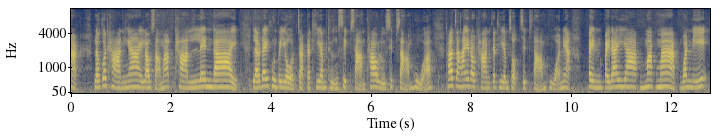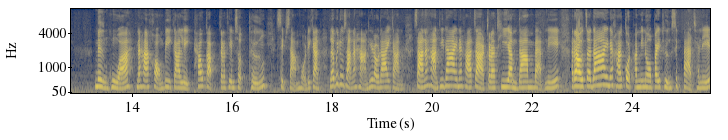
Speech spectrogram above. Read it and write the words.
ากๆ แล้วก็ทานง่ายเราสามารถทานเล่นได้ แล้วได้คุณประโยชน์จากกระเทียมถึง 13 เท่าหรือ 13 หัว ถ้าจะให้เราทานกระเทียมสด 13 หัวเนี่ยเป็นไปได้ยากมากๆ วันนี้ 1 หัวนะคะของบีกาลิกเท่ากับกระเทียมสดถึง 13 หัวด้วยกัน แล้วไปดูสารอาหารที่เราได้กัน สารอาหารที่ได้นะคะจากกระเทียมดำแบบนี้ เราจะได้นะคะกรดอะมิโนไปถึง 18 ชนิด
